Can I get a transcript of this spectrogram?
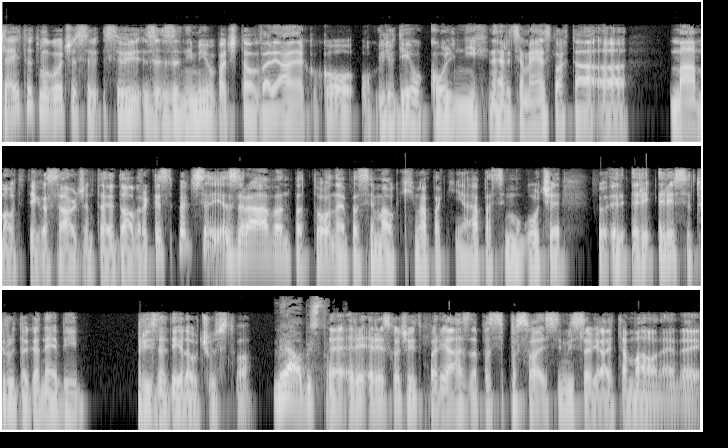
Tle je tudi mogoče se, se vi, zanimivo pač to verjame, kako ljudje okoli njih. Ne? Recimo, meni sploh ta uh, mama od tega sargenta je dobra, ker se pač se je zraven, pa to ne, pa se malo kima, pa kja, pa se mogoče, re, res se trudi, da ga ne bi prizadela v čustvo. Ja, v bistvu, Re, res hoče biti prijazna, pa si po svoje si mislijo, da je ta malo. Ne, daj.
